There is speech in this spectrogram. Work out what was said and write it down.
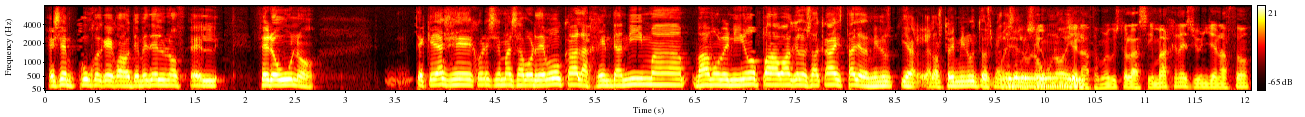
ese empuje que cuando te mete el, el 0-1 te quedas eh, con ese mal sabor de boca, la gente anima, vamos, Beniopa, va que lo sacáis, tal, y a los, y a, y a los tres minutos metes Oye, el pues sí, 1-1 un y... llenazo. Hemos visto las imágenes y un llenazo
